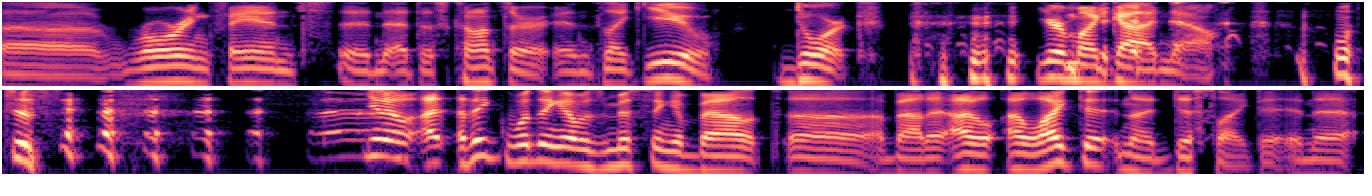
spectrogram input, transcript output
uh, roaring fans in, at this concert and it's like, You, dork, you're my guy now. Which is you know, I, I think one thing I was missing about uh, about it, I, I liked it and I disliked it, and that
